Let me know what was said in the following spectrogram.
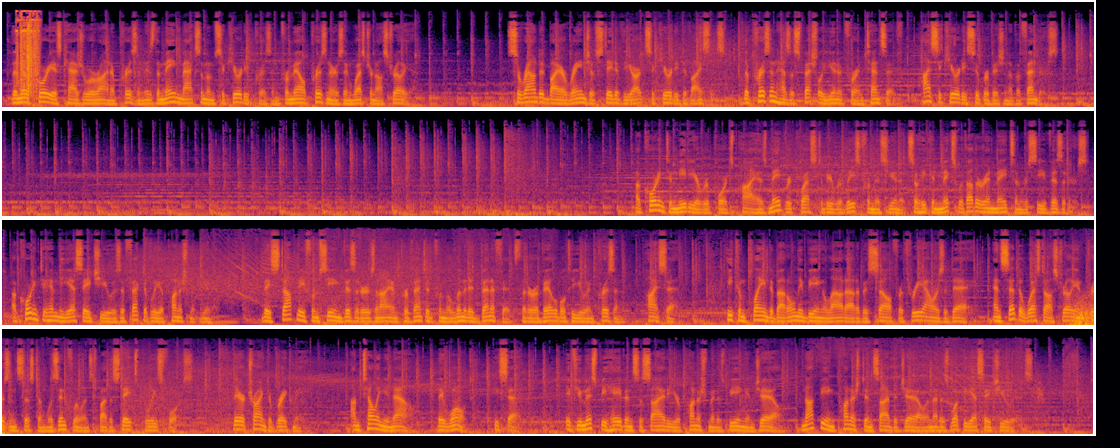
The notorious Casuarina prison is the main maximum security prison for male prisoners in Western Australia. Surrounded by a range of state of the art security devices, the prison has a special unit for intensive, high security supervision of offenders. According to media reports, Pye has made requests to be released from this unit so he can mix with other inmates and receive visitors. According to him, the SHU is effectively a punishment unit. They stop me from seeing visitors and I am prevented from the limited benefits that are available to you in prison, Pye said. He complained about only being allowed out of his cell for three hours a day, and said the West Australian prison system was influenced by the state's police force. They are trying to break me. I'm telling you now, they won't, he said. If you misbehave in society, your punishment is being in jail, not being punished inside the jail, and that is what the SHU is.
